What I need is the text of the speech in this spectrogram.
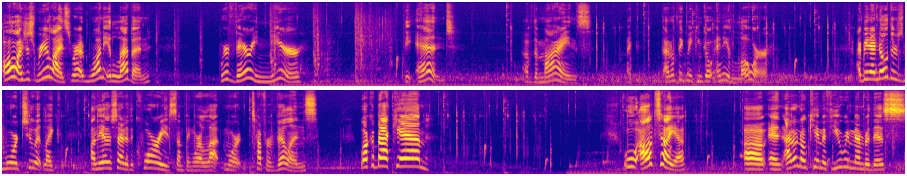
oh, I just realized we're at 111. We're very near the end of the mines. Like, I don't think we can go any lower. I mean, I know there's more to it, like, on the other side of the quarry is something where a lot more tougher villains. Welcome back, Kim. Ooh, I'll tell you. Uh, and I don't know, Kim, if you remember this.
